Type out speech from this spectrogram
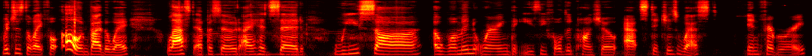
which is delightful. Oh, and by the way, last episode I had said we saw a woman wearing the easy folded poncho at Stitches West in February.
